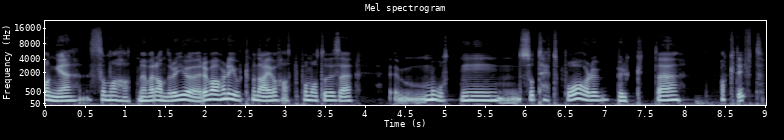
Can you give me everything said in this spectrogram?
mange som har hatt med hverandre å gjøre. Hva har det gjort med deg å ha hatt på en måte disse eh, moten så tett på? Har du brukt det aktivt?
